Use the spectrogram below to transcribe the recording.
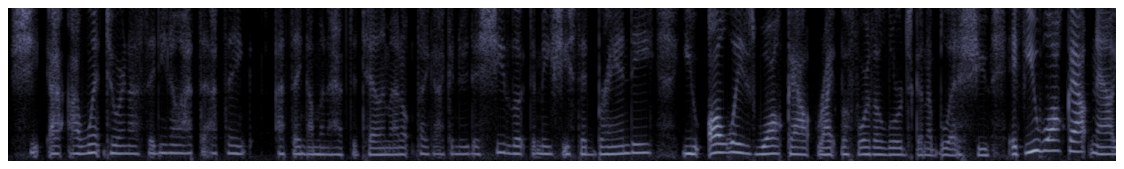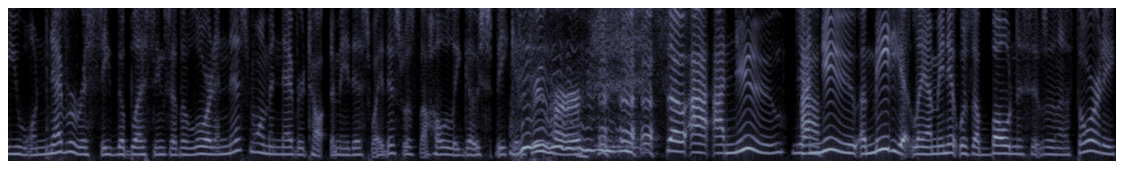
she I, I went to her and I said, you know, I, th- I think I think I'm going to have to tell him. I don't think I can do this. She looked at me. She said, Brandy, you always walk out right before the Lord's going to bless you. If you walk out now, you will never receive the blessings of the Lord. And this woman never talked to me this way. This was the Holy Ghost speaking through her. so I, I knew, Yeah. I knew immediately. I mean, it was a boldness, it was an authority.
